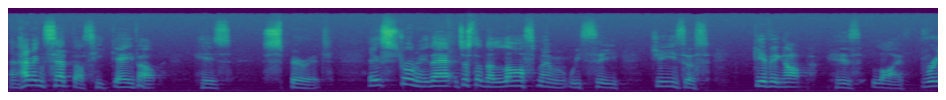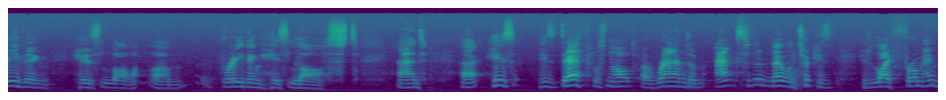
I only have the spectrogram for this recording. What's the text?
And having said thus, he gave up his spirit. Extraordinary. There, just at the last moment, we see Jesus giving up his life, breathing his, la- um, breathing his last. And uh, his, his death was not a random accident. No one took his, his life from him.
